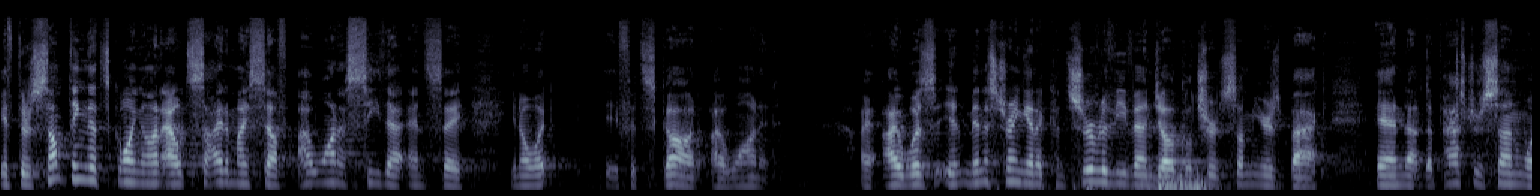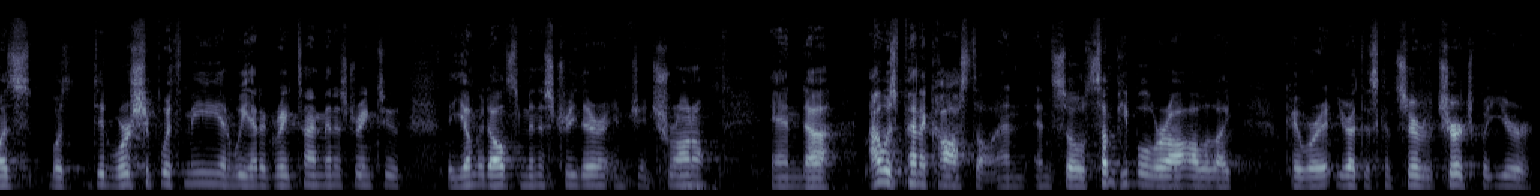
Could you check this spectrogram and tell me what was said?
If there's something that's going on outside of myself, I want to see that and say, you know what? If it's God, I want it. I, I was in ministering in a conservative evangelical church some years back, And uh, the pastor's son was, was, did worship with me, and we had a great time ministering to the young adults ministry there in, in Toronto. And uh, I was Pentecostal, and, and so some people were all like, okay, we're you're at this conservative church, but you're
